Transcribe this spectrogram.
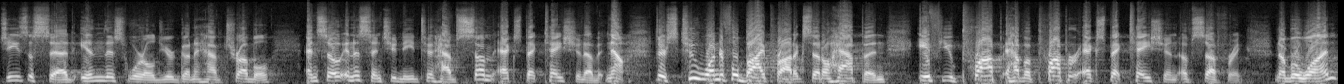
Jesus said, In this world, you're going to have trouble. And so, in a sense, you need to have some expectation of it. Now, there's two wonderful byproducts that'll happen if you prop, have a proper expectation of suffering. Number one,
